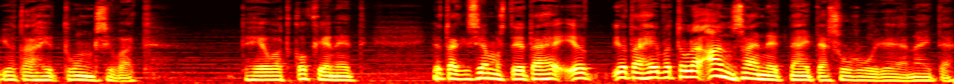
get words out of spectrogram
jota he tunsivat. He ovat kokeneet jotakin semmoista, jota he, jota he eivät ole ansainneet näitä suruja ja näitä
